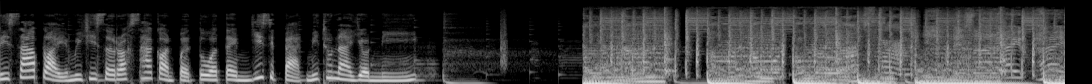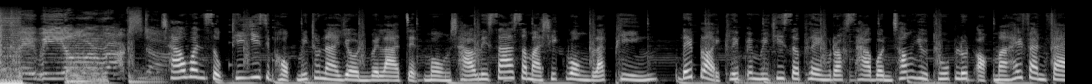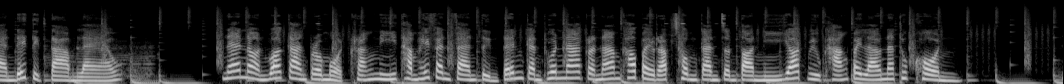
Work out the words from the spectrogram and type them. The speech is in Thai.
ลิซ่าปล่อยมีทีเซอร์ร็อกสตาก่อนเปิดตัวเต็ม 28 มิถุนายนนี้ เช้าวันศุกร์ที่ 26 มิถุนายน เวลา 7 โมงเช้าลิซ่าสมาชิกวง Blackpink ได้ปล่อยคลิป MV ทีเซอร์เพลง Rockstar บนช่อง YouTube หลุดออกมาให้แฟน ๆ ได้ติดตามแล้ว แน่นอนว่าการโปรโมทครั้งนี้ทำให้แฟนๆตื่นเต้นกันทั่วหน้ากระน้ำเข้าไปรับชมกันจนตอนนี้ยอดวิวค้างไปแล้วนะทุกคน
